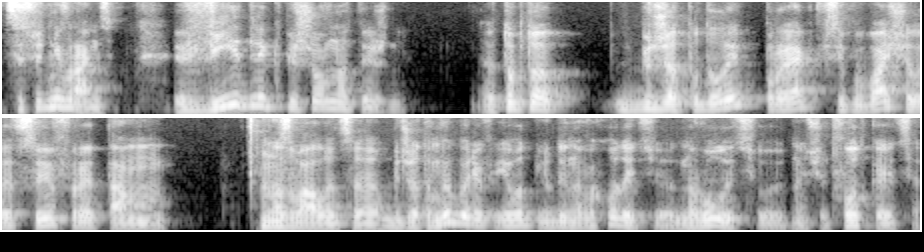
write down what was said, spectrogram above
це сьогодні вранці. Відлік пішов на тижні. Тобто, бюджет подали, проект, всі побачили цифри там. Назвали це бюджетом виборів, і от людина виходить на вулицю, значить, фоткається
